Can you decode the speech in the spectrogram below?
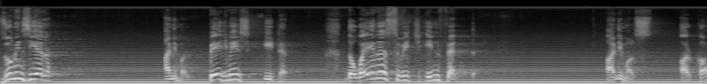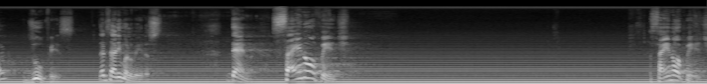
Zoo means here animal. phage means eater. The virus which infect animals are called zoophage. That's animal virus. Then cyanophage. Cyanophage.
